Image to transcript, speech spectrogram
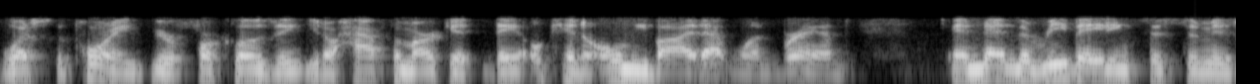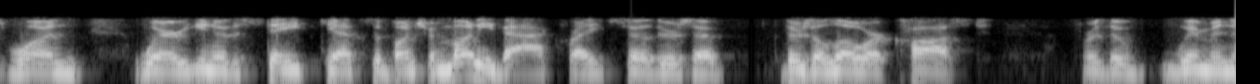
what's the point? You're foreclosing, you know, half the market, they can only buy that one brand. And then the rebating system is one where, you know, the state gets a bunch of money back, right? So there's a there's a lower cost for the women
